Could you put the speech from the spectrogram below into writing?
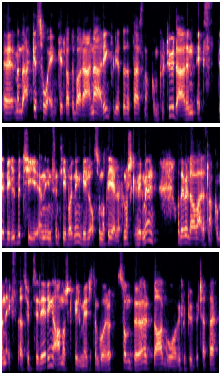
men det er ikke så enkelt at det bare er næring, fordi dette er snakk om kultur. Det, en, det, vil bety en insentivordning vil også måtte gjelde for norske filmer. og Det vil da være snakk om en ekstrasubsidiering av norske filmer, som, går, som, bør da gå over kulturbudsjettet.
